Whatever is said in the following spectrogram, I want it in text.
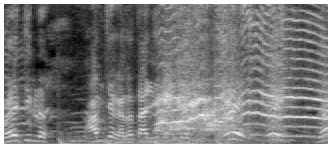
वय तिकडं. आमच्या घरात आली काय?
